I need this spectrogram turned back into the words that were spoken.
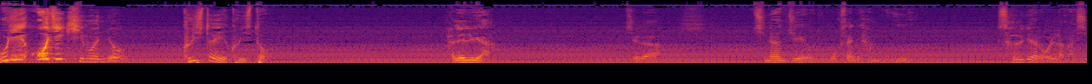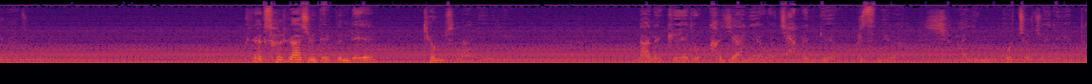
우리 오직 힘은요, 그리스도예요, 그리스도. 할렐루야. 제가 지난주에 우리 목사님 한 분이 설교로 올라가셔가지고, 그냥 설교하시면 될 건데 겸손하게 나는 교회도 크지 아니하고 작은 교회. 그래서 내가 아 이걸 고쳐줘야 되겠다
